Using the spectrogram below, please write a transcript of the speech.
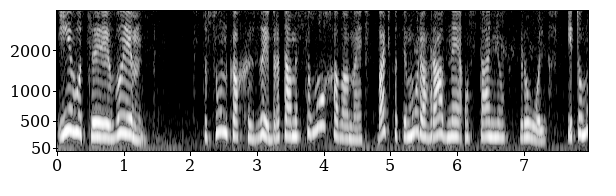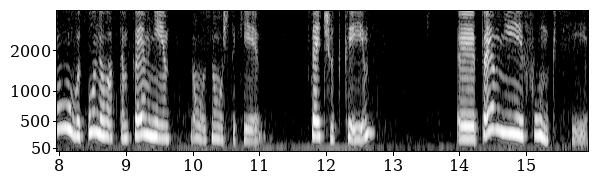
І от е, в стосунках з братами Солоховами батько Тимура грав не останню роль. І тому виконував там певні, ну, знову ж таки, це чутки, певні функції.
